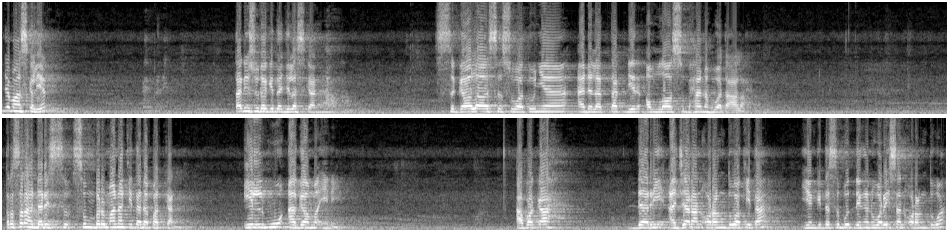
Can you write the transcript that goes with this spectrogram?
Jemaah sekalian, tadi sudah kita jelaskan segala sesuatunya adalah takdir Allah Subhanahu wa taala. Terserah dari sumber mana kita dapatkan ilmu agama ini. Apakah dari ajaran orang tua kita yang kita sebut dengan warisan orang tua?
